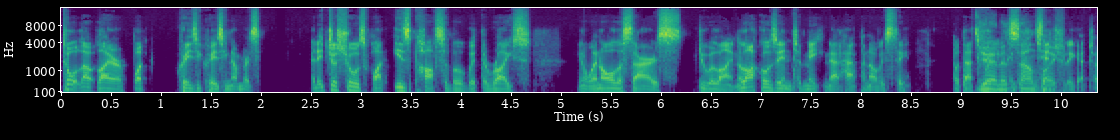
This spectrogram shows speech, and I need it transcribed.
total outlier, but crazy, crazy numbers and it just shows what is possible with the right, you know, when all the stars do align. A lot goes into making that happen, obviously, but that's yeah, and it sounds like get to.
